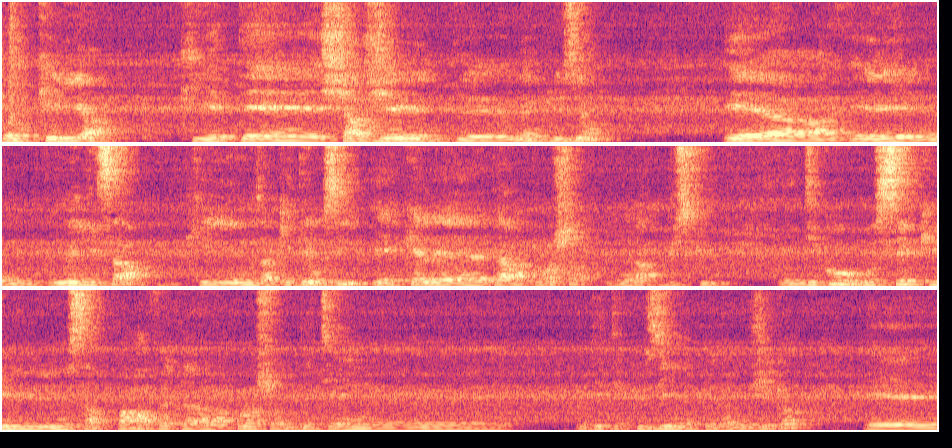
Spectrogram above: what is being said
Donc, Kélia, qui était chargée de l'inclusion, et, euh, et Mélissa, qui nous a quittés aussi, et qu'elle était à la cloche de la Buscu? Et du coup, pour ceux qui ne savent pas, en fait, la cloche détient une euh, petite cuisine pédagogique et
